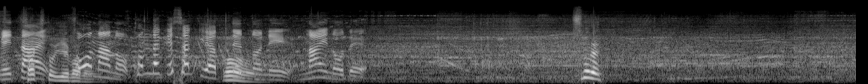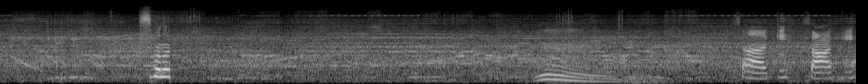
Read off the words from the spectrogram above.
見たい。さっきといえばの。そうなの。こんだけさっきやってんのにないので。滑れ。滑れ。うん。さあきさあき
